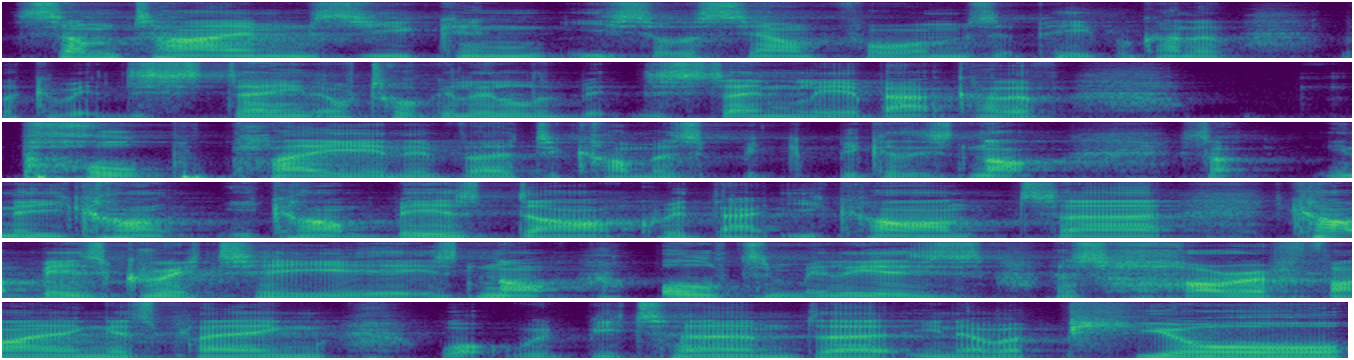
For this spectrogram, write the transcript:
sometimes you can you sort of see on forums that people kind of look a bit disdain or talk a little bit disdainfully about kind of pulp play in inverted commas because it's not it's not you know you can't you can't be as dark with that you can't uh, you can't be as gritty it's not ultimately as as horrifying as playing what would be termed uh, you know a pure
